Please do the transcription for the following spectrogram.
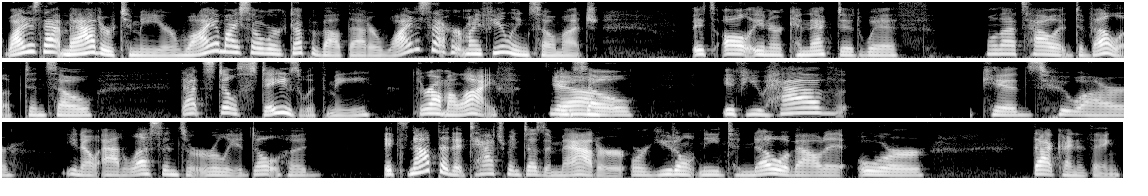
why does that matter to me? Or why am I so worked up about that? Or why does that hurt my feelings so much? it's all interconnected with well that's how it developed and so that still stays with me throughout my life and Yeah. so if you have kids who are you know adolescents or early adulthood it's not that attachment doesn't matter or you don't need to know about it or that kind of thing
